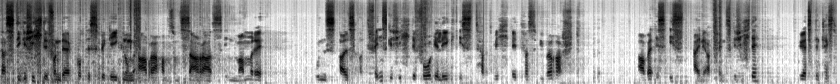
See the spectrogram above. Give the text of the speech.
Dass die Geschichte von der Gottesbegegnung Abrahams und Sarahs in Mamre uns als Adventsgeschichte vorgelegt ist, hat mich etwas überrascht. Aber es ist eine Adventsgeschichte. Hört den Text.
